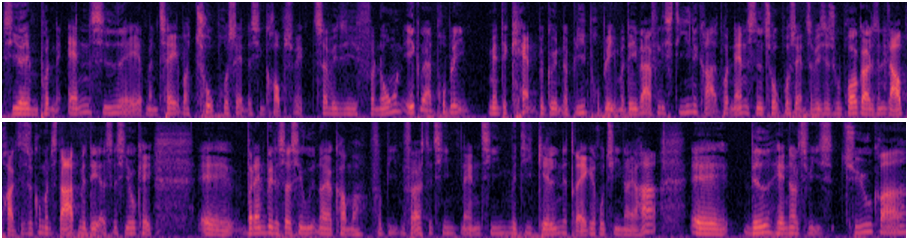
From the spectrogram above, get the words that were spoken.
siger, at på den anden side af, at man taber 2% af sin kropsvægt, så vil de for nogen ikke være et problem, men det kan begynde at blive et problem, og det er i hvert fald i stigende grad på den anden side 2%. Så hvis jeg skulle prøve at gøre det sådan lidt lavpraktisk, så kunne man starte med det og så sige, okay, øh, hvordan vil det så se ud, når jeg kommer forbi den første time, den anden time, med de gældende drikkerutiner, jeg har, øh, ved henholdsvis 20 grader,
